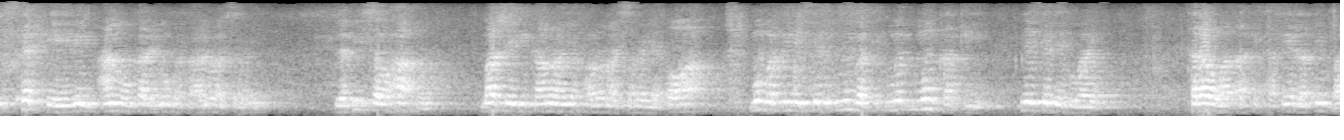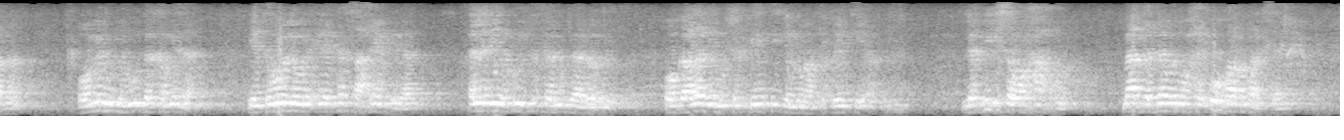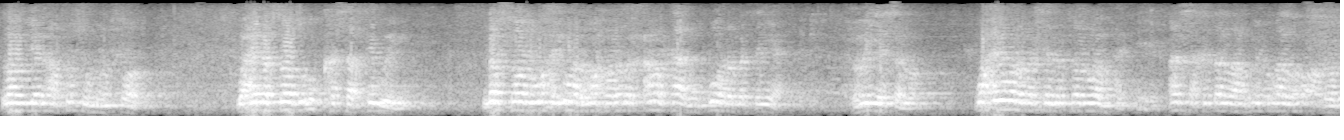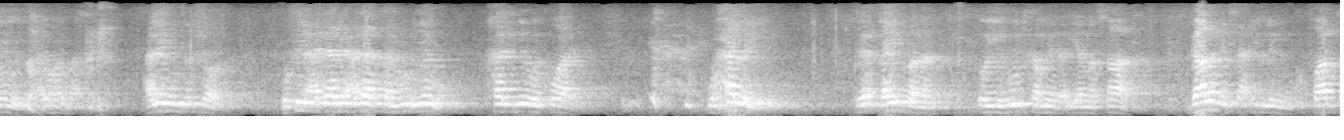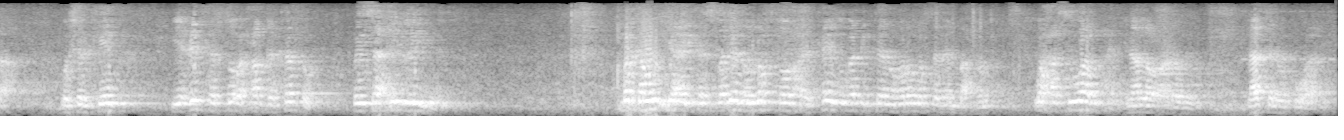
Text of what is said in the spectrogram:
iska reebin can munkari munkarka allu ay sameeyeen. Labisa waxaa xun maa shaygii kaanu an yafcaluuna ay sameeyeen oo ah munkarkii inay iska reebi waayeen taraa waad arki kafiiran in badan oo minhum yahuudda ka mid a yatawallowna inay ka saaxiib dhigaan alladiina kuwii kafaru gaaloobay oo gaaladii mushrikiintii iyo munaafiqiintii ah labisa waxaa xun maa qadamad waxay u horumariseen lahum iyaga anfusum naftooda waxay naftooda u kasabtay weye naftooda waxay u horumar camalkaaga ku horumarsan yahay xumayasano waxay u naftooda waa maxay an sakid allahu inuu alla u horumarsan calayhim dushooda wafi lcadaabi cadaabkan hum iyagu khaalidiin way ku waareen waxaa la yidhi qayb badan oo yahuud ka mida iyo nasaara gaaladay saaxiib leeyihiin kufaarta mushrikiinta iyo cid kasta oo xaqa ka fog bay saaxiib leeyihiin marka wixii ay kasbadeen oo naftooda ay way ku waaday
